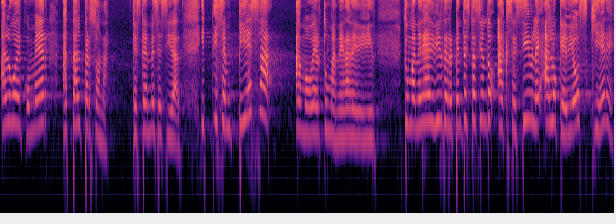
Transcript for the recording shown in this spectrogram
algo de comer a tal persona que esté en necesidad? Y, y se empieza a mover tu manera de vivir. Tu manera de vivir de repente está siendo accesible a lo que Dios quiere.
